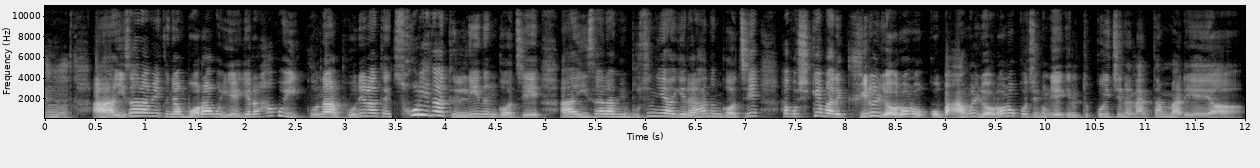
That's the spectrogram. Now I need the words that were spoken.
음, 음. 아, 이 사람이 그냥 뭐라고 얘기를 하고 있구나. 본인한테 소리가 들리는 거지. 아, 이 사람이 무슨 이야기를 하는 거지? 하고 쉽게 말해 귀를 열어놓고 마음을 열어놓고 지금 얘기를 듣고 있지는 않단 말이에요.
